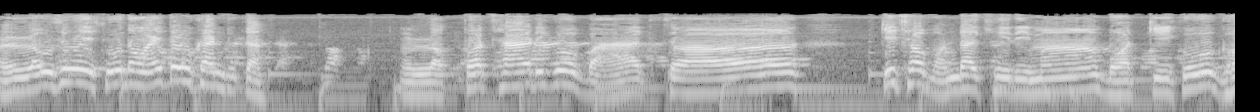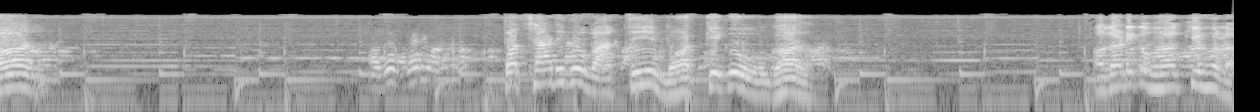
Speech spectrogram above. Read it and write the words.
ल उसो सोधौँ है त उखान टुक्का। ल पछाडिको भाग छ। के छ भन्दाखेरिमा भत्किएको घर? पछाडिको भाग चाहिँ भत्किएको घर। अगाडिको भाग के होला?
